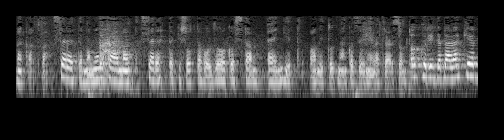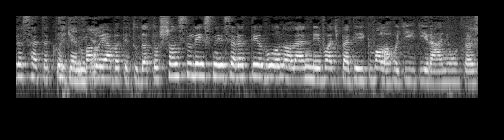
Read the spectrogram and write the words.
megadva. Szerettem a munkámat, szerettek is ott, ahol dolgoztam, ennyit, amit tudnánk az én életrajzon. Akkor ide belekérdezhetek, hogy igen, valójában te tudatosan szülésznő szerettél volna lenni, vagy pedig valahogy így irányult az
